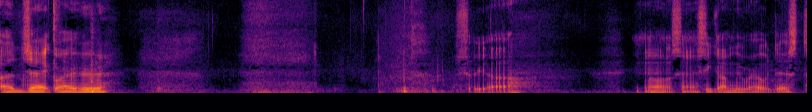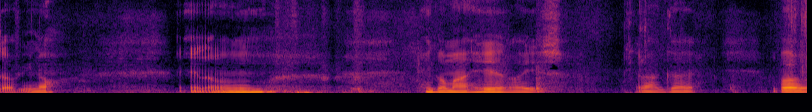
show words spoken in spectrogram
a jack right here. Show y'all. You know what I'm saying? She got me right with that stuff, you know? And um here go my headlights that I got. Bro,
